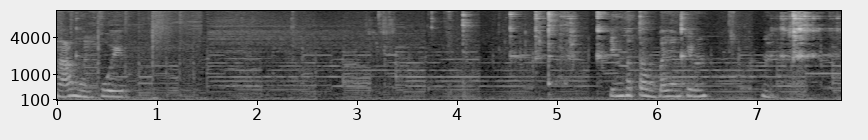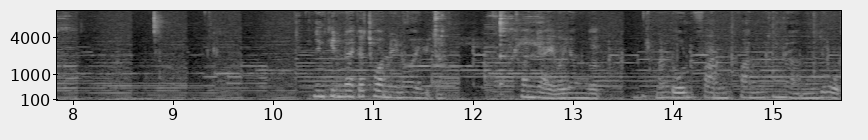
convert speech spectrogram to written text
หาหมูคุย กินข้าวต้มก็ยังกินอืม ยังกินได้ก็ช้อนน้อยๆอยู่จ้ะช้อนใหญ่ก็ยังแบบมันโดนฟันฟันข้างหลังมันโยก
